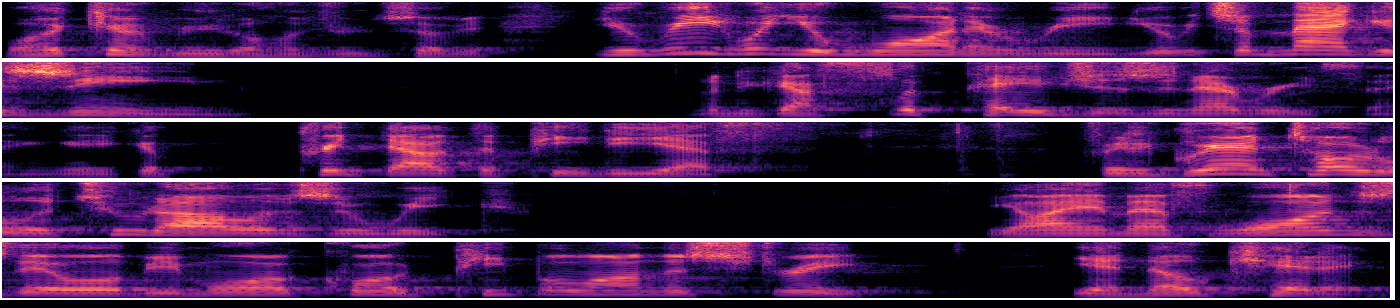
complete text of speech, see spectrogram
Well, I can't read 170. You read what you want to read. you it's a magazine. And you got flip pages and everything. And you can print out the PDF for the grand total of $2 a week. The IMF warns there will be more, quote, people on the street. Yeah, no kidding.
